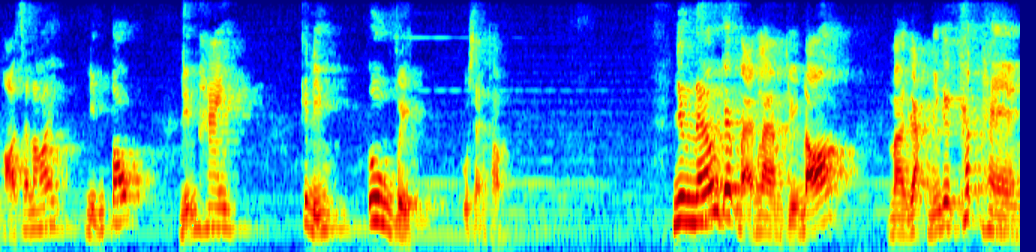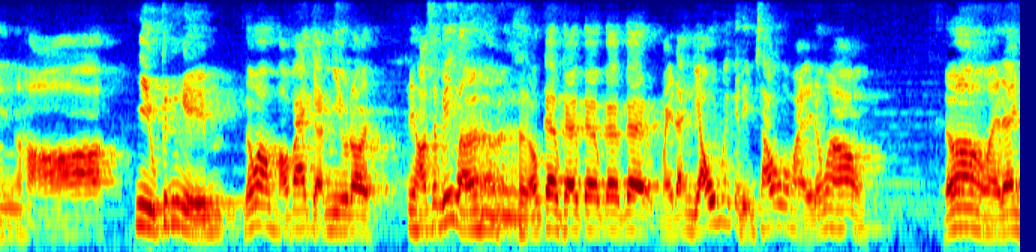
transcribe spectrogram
họ sẽ nói điểm tốt điểm hay. Cái điểm ưu việt của sản phẩm. Nhưng nếu các bạn làm chuyện đó mà gặp những cái khách hàng họ nhiều kinh nghiệm đúng không? Họ va chạm nhiều rồi thì họ sẽ biết là ok ok ok ok ok mày đang giấu mấy cái điểm xấu của mày đúng không? Đúng không? Mày đang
